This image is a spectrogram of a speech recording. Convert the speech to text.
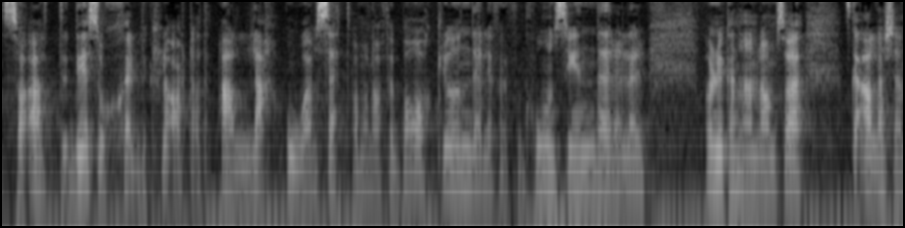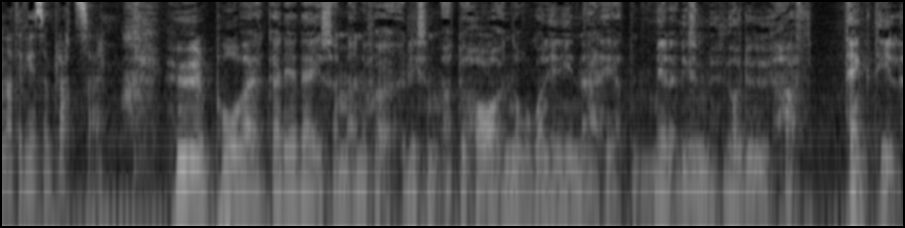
Så att det är så självklart att alla, oavsett vad man har för bakgrund eller för funktionshinder eller vad det nu kan handla om, så ska alla känna att det finns en plats här. Hur påverkar det dig som människa, liksom, att du har någon i din närhet med dig? Liksom, Hur har du haft, tänkt till?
